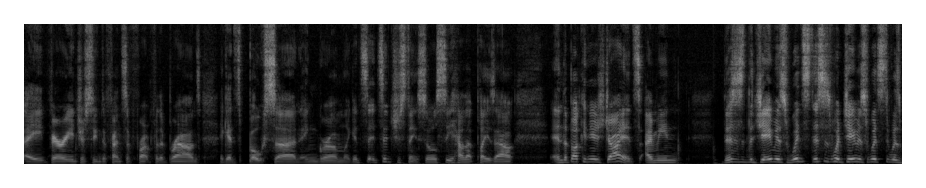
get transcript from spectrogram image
a very interesting defensive front for the Browns against Bosa and Ingram. Like it's it's interesting. So we'll see how that plays out. And the Buccaneers Giants. I mean, this is the Jameis Winston. This is what Jameis Winston was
